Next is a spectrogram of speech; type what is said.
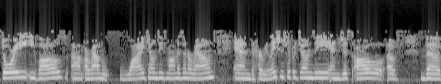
story evolves um, around why Jonesy's mom isn't around and her relationship with Jonesy and just all of the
